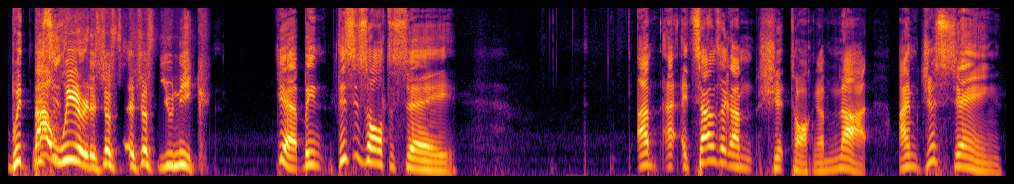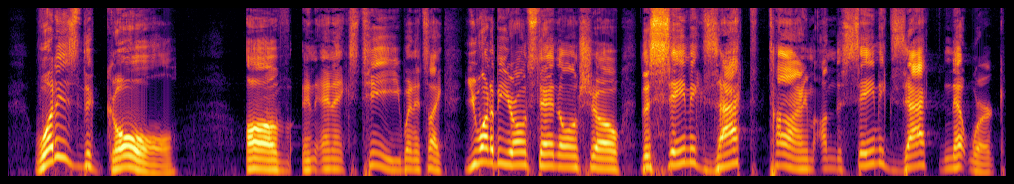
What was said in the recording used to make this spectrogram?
But Not is- weird. It's just it's just unique. Yeah, I mean, this is all to say. I'm, I, it sounds like I'm shit talking. I'm not. I'm just saying, what is the goal of an NXT when it's like you want to be your own standalone show, the same exact time on the same exact network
